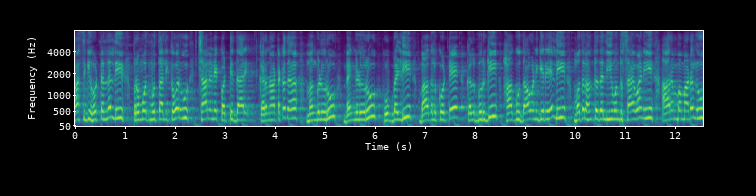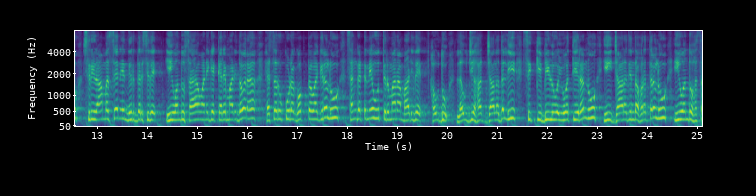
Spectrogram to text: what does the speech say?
ಖಾಸಗಿ ಹೋಟೆಲ್ನಲ್ಲಿ ಪ್ರಮೋದ್ ಮುತಾಲಿಕ್ ಅವರು ಚಾಲನೆ ಕೊಟ್ಟಿದ್ದಾರೆ. ಕರ್ನಾಟಕದ ಮಂಗಳೂರು, ಬೆಂಗಳೂರು, ಹುಬ್ಬಳ್ಳಿ, ಬಾಗಲಕೋಟೆ, ಕಲಬುರಗಿ ಹಾಗೂ ದಾವಣಗೆರೆಯಲ್ಲಿ ಮೊದಲ ಹಂತದಲ್ಲಿ ಈ ಒಂದು ಸಹಾಯವಾಣಿ ಆರಂಭ ಮಾಡಲು ಶ್ರೀರಾಮ ಸೇನೆ ನಿರ್ಧರಿಸಿದೆ. ಈ ಒಂದು ಸಹಾಯವಾಣಿಗೆ ಕರೆ ಮಾಡಿದವರ ಹೆಸರು ಕೂಡ ಗೌಪ್ಯವಾಗಿರಲು ಸಂಘಟನೆಯು ತೀರ್ಮಾನ ಮಾಡಿದೆ. ಹೌದು, ಲವ್ ಜಿಹಾದ್ ಜಾಲದಲ್ಲಿ ಸಿಕ್ಕಿ ಬೀಳುವ ಯುವತಿಯರನ್ನು ಈ ಜಾಲದಿಂದ ಹೊರತರಲು ಈ ಒಂದು ಹೊಸ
